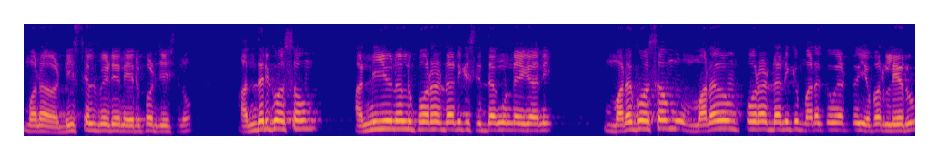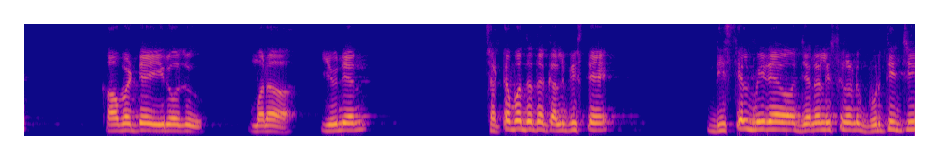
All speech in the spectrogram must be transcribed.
మన డిజిటల్ మీడియాను ఏర్పాటు చేసినాం. అందరి కోసం అన్ని యూనియన్లు పోరాడడానికి సిద్ధంగా ఉన్నాయి కానీ మన కోసం మనం పోరాడడానికి మనకు అటు ఎవరు లేరు. కాబట్టి ఈరోజు మన యూనియన్ చట్టబద్ధత కల్పిస్తే డిజిటల్ మీడియా జర్నలిస్టులను గుర్తించి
